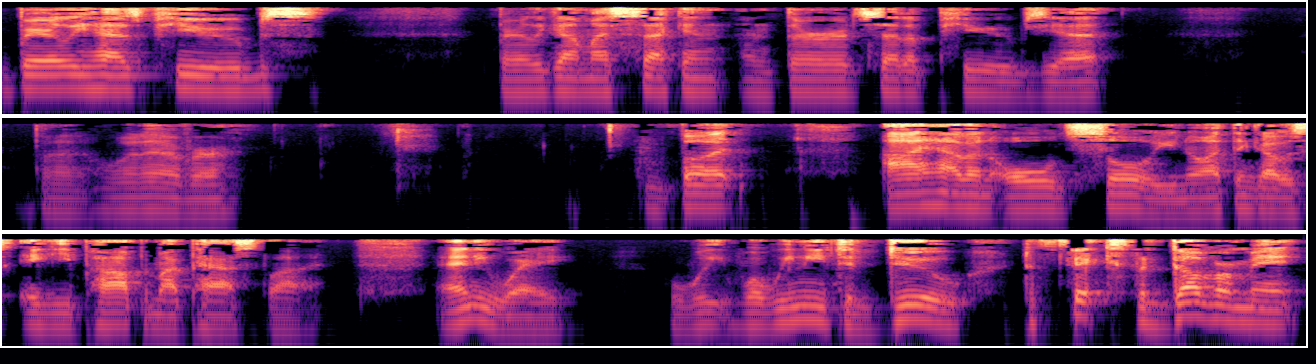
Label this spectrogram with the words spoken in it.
Barely has pubes. Barely got my second and third set of pubes yet. But whatever. But I have an old soul, you know, I think I was Iggy Pop in my past life. Anyway, we, what we need to do to fix the government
